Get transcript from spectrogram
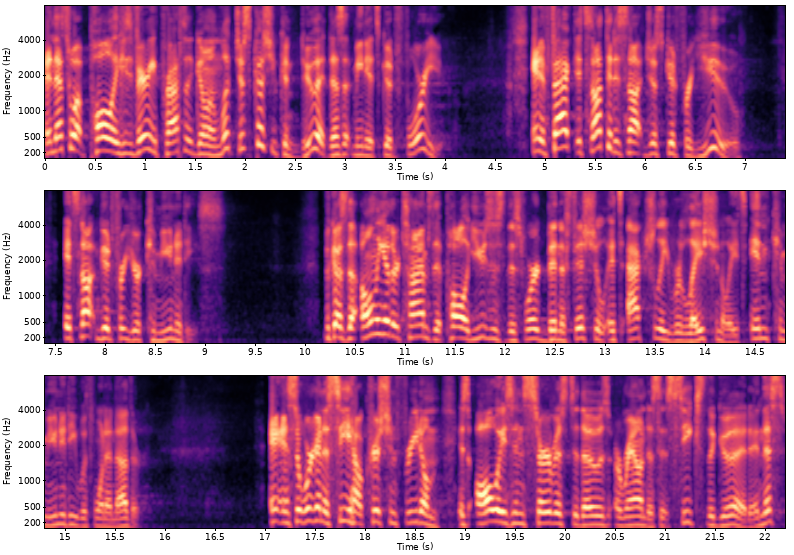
And that's what Paul, he's very practically going, look, just because you can do it doesn't mean it's good for you. And in fact, it's not that it's not just good for you, it's not good for your communities. Because the only other times that Paul uses this word beneficial, it's actually relationally, it's in community with one another. And so we're going to see how Christian freedom is always in service to those around us. It seeks the good. And this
